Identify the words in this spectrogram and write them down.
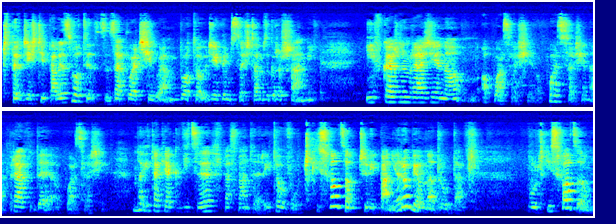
40 parę złotych zapłaciłam, bo to 9 coś tam z groszami. I w każdym razie, no, opłaca się, opłaca się, naprawdę opłaca się. No i tak jak widzę w pasmanterii, to włóczki schodzą, czyli panie robią na drutach. Włóczki schodzą.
